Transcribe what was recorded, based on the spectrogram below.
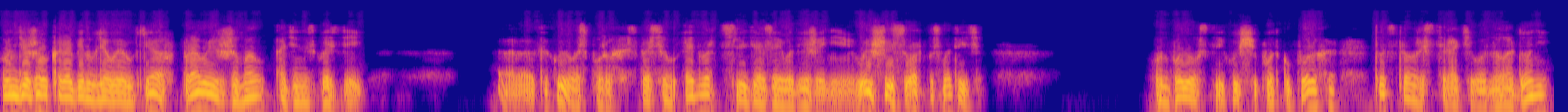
он держал карабин в левой руке, а в правой сжимал один из гвоздей. «А «Какой у вас порох?» — спросил Эдвард, следя за его движениями. «Высший сорт, посмотрите». Он подал старику щепотку пороха, тот стал растирать его на ладони.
